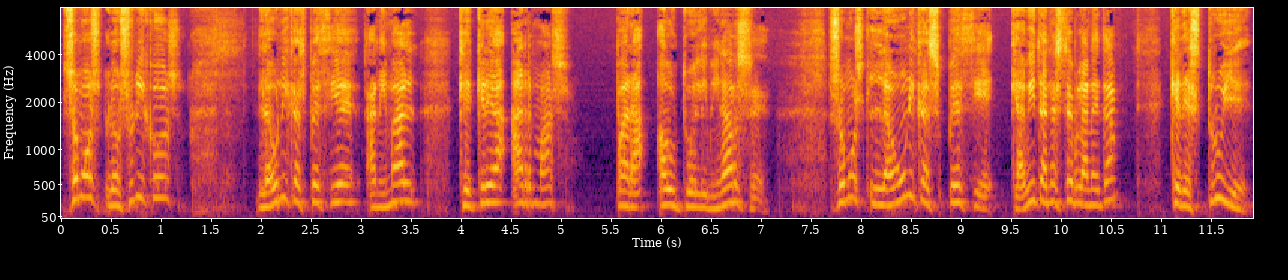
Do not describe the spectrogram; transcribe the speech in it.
Somos los únicos, la única especie animal que crea armas para autoeliminarse. Somos la única especie que habita en este planeta que destruye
